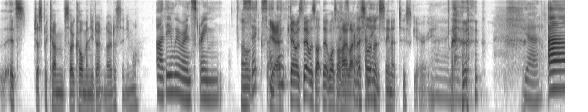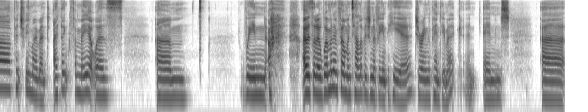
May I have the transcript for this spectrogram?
it's just become so common you don't notice anymore. Uh, then we were in Scream Oh, Six, I yeah, think. that was that was a, that was a That highlight. pretty I still funny. haven't seen it. Too scary. yeah. Uh, pinch me moment. I think for me it was um, when I was at a women in film and television event here during the pandemic, and and uh,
